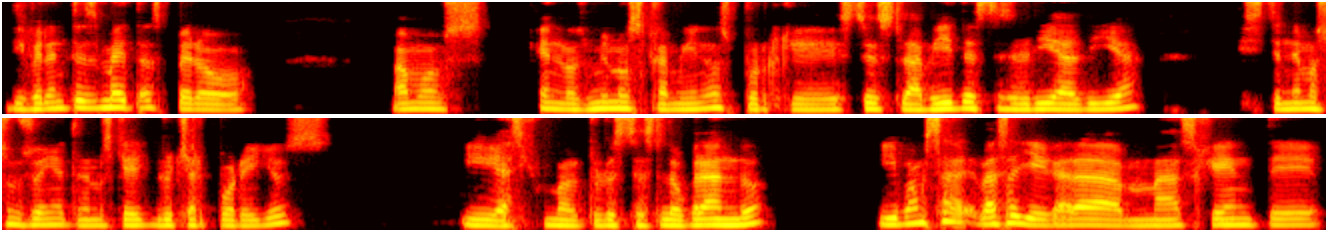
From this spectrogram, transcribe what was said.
diferentes metas, pero vamos en los mismos caminos porque esta es la vida, este es el día a día. Si tenemos un sueño, tenemos que luchar por ellos. Y así como tú lo estás logrando. Y vamos a, vas a llegar a más gente.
